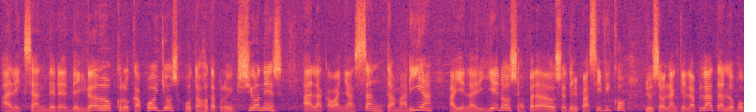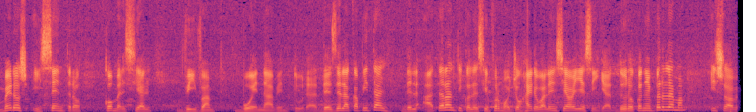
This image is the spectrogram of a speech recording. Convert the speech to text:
Alexander Delgado, Crocapollos, JJ Producciones, a la cabaña Santa María, ahí en Ladrilleros, Prados del Pacífico, Luz Blanca La Plata, Los Bomberos y Centro Comercial Viva Buenaventura. Desde la capital del Atlántico les informó John Jairo Valencia Vallecilla, duro con el problema y suave.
